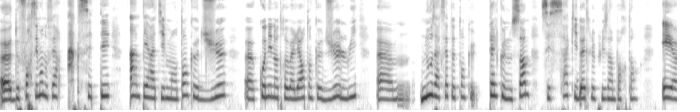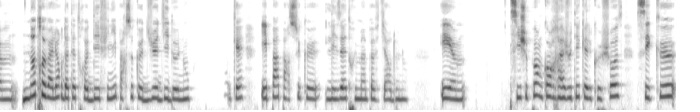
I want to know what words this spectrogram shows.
euh, de forcément nous faire accepter impérativement tant que Dieu euh, connaît notre valeur, tant que Dieu lui euh, nous accepte tant que tel que nous sommes, c'est ça qui doit être le plus important. Et notre valeur doit être définie par ce que Dieu dit de nous, ok, et pas par ce que les êtres humains peuvent dire de nous. Et si je peux encore rajouter quelque chose, c'est que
